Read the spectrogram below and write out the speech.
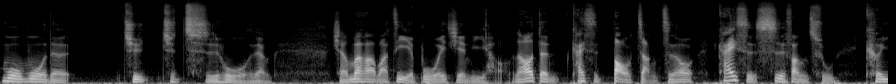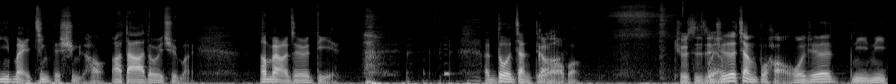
默默的去去吃货，这样想办法把自己的部位建立好，然后等开始暴涨之后，开始释放出可以买进的讯号，啊，大家都会去买，然后买完之后就跌，很多人这样搞，好不好？就是这样。我觉得这样不好，我觉得你你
